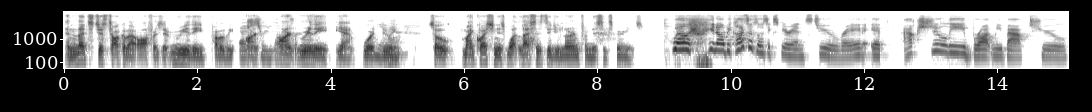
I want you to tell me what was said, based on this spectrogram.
And let's just talk about offers that really probably aren't really aren't really yeah worth Yeah. doing. So my question is, what lessons did you learn from this experience? Well, you know, because of those experience too, right? It actually brought me back to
